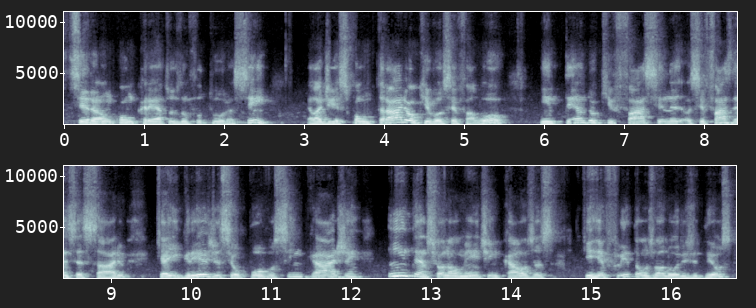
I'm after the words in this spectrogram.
serão concretos no futuro. Assim, ela diz: contrário ao que você falou, entendo que faz, se faz necessário que a igreja e seu povo se engajem intencionalmente em causas que reflitam os valores de Deus,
